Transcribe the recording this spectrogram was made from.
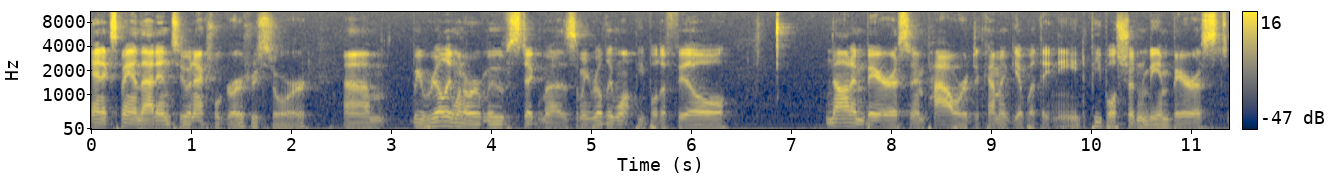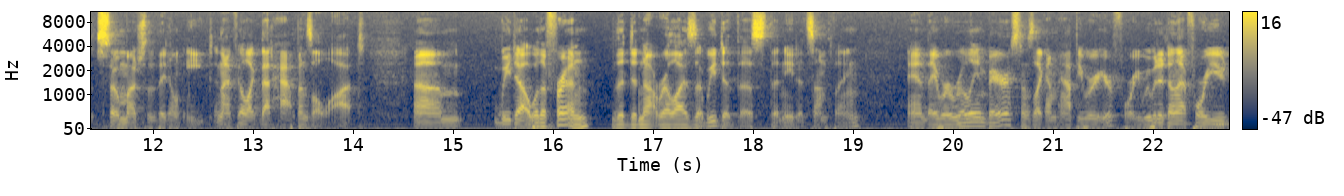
and expand that into an actual grocery store. Um, we really want to remove stigmas, and we really want people to feel not embarrassed and empowered to come and get what they need. People shouldn't be embarrassed so much that they don't eat, and I feel like that happens a lot. Um, we dealt with a friend that did not realize that we did this, that needed something, and they were really embarrassed. I was like, "I'm happy we're here for you. We would have done that for you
